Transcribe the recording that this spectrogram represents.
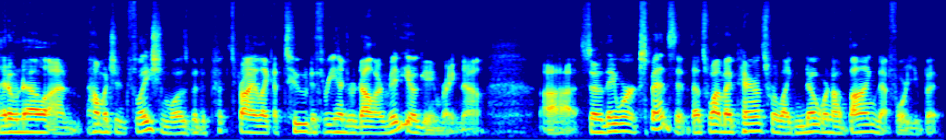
I don't know um, how much inflation was, but it's probably like a two to three hundred dollar video game right now. Uh, so they were expensive. That's why my parents were like, "No, we're not buying that for you." But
